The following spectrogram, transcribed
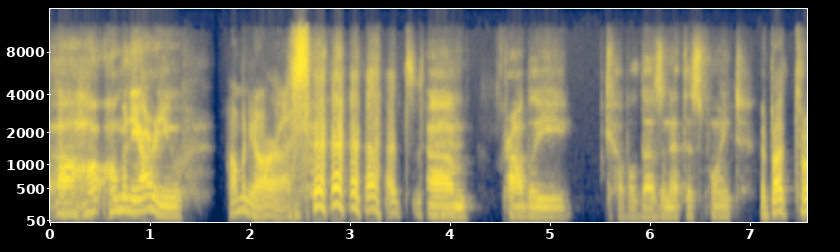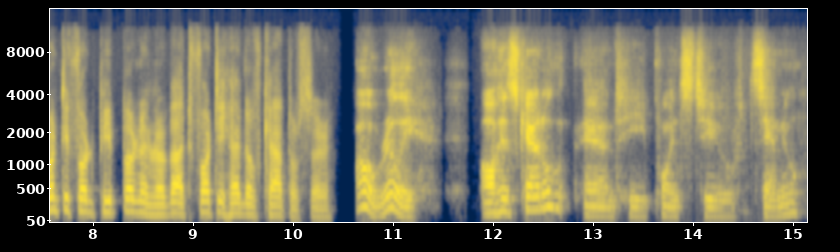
uh, how how many are you? How many are us? Um, probably a couple dozen at this point. about 24 people and about 40 head of cattle, sir. Oh, really? All his cattle? And he points to Samuel.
